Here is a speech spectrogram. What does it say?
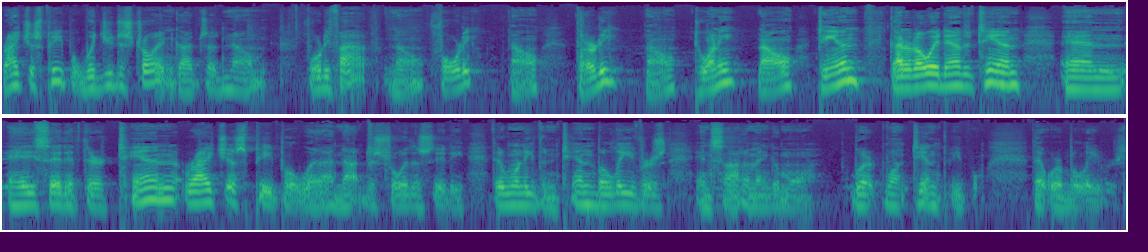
righteous people, would you destroy it? And God said, No. 45? No. 40? No. 30? No. 20? No. 10? Got it all the way down to 10. And he said, if there are 10 righteous people, would I not destroy the city? There weren't even 10 believers in Sodom and Gomorrah. There weren't 10 people that were believers.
